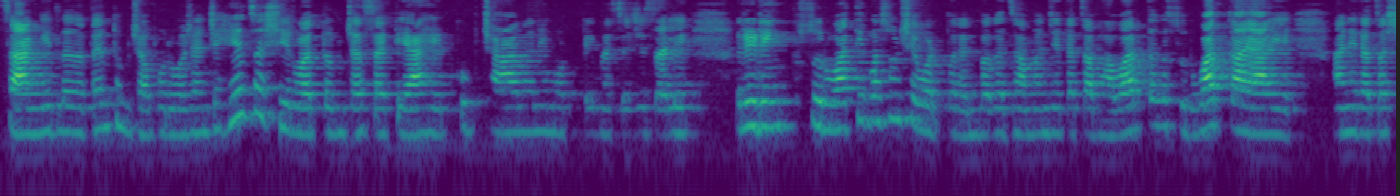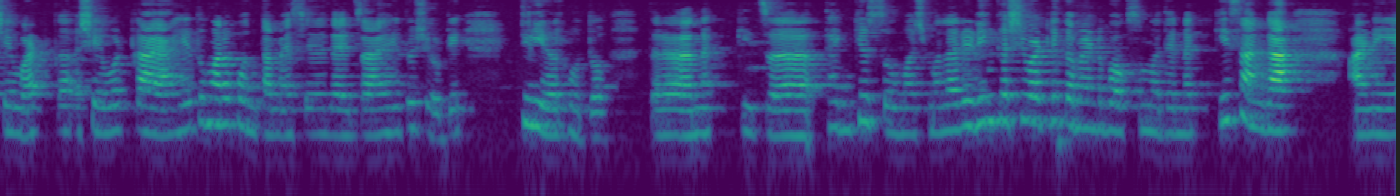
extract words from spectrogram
सांगितलं जातं आणि तुमच्या पूर्वजांचे हेच आशीर्वाद तुमच्यासाठी आहेत. खूप छान आणि मोठे मेसेजेस आले. रिडिंग सुरुवातीपासून शेवटपर्यंत बघत जा म्हणजे त्याचा भावार्थ सुरुवात काय आहे आणि त्याचा शेवट शेवट काय आहे? तुम्हाला कोणता मेसेज द्यायचा आहे? तो शेवटी क्लिअर होतो. तर नक्कीच थँक्यू सो मच मला रिडिंग कशी वाटली कमेंट बॉक्समध्ये नक्की सांगा. आणि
